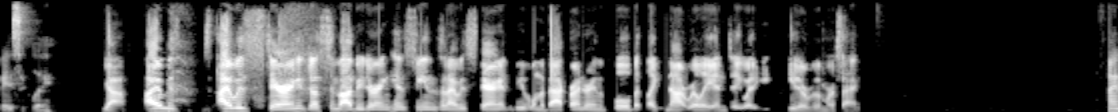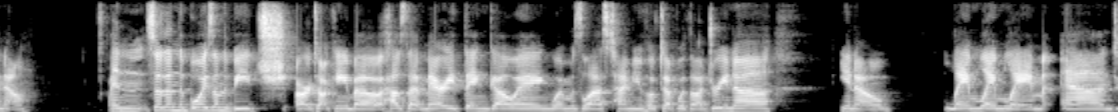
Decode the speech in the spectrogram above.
Basically, Yeah, I was I was staring at Justin Bobby during his scenes, and I was staring at the people in the background during the pool, but like not really into what either of them were saying. I know. And so then the boys on the beach are talking about how's that married thing going? When was the last time you hooked up with Audrina? You know, lame, lame, lame. And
